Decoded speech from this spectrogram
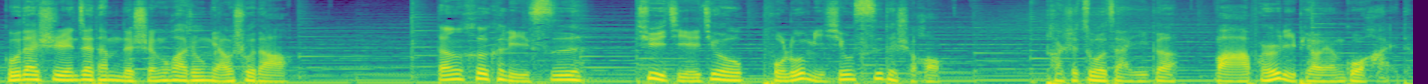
古代诗人在他们的神话中描述到：当赫克里斯去解救普罗米修斯的时候。他是坐在一个瓦盆里漂洋过海的。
